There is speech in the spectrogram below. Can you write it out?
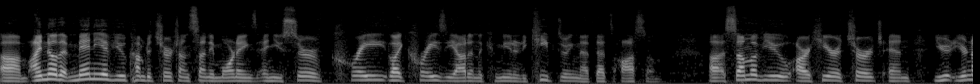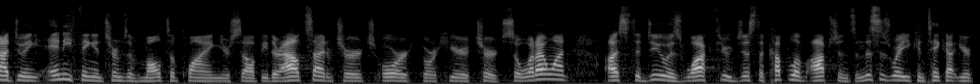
um, I know that many of you come to church on Sunday mornings and you serve cra- like crazy out in the community. Keep doing that. That's awesome. Uh, some of you are here at church and you, you're not doing anything in terms of multiplying yourself, either outside of church or, or here at church. So, what I want us to do is walk through just a couple of options. And this is where you can take out your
